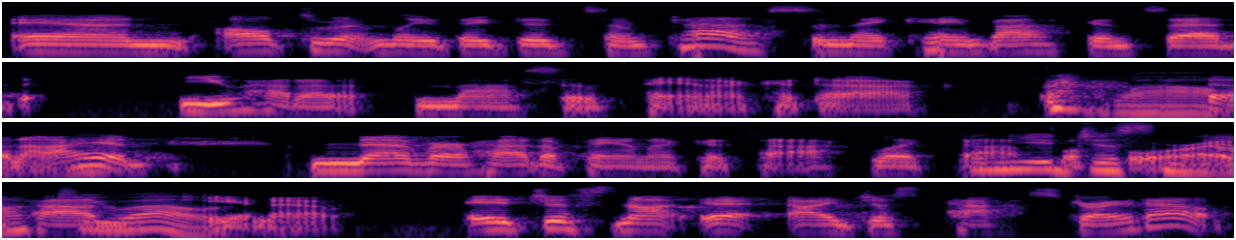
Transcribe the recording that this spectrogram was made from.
And ultimately, they did some tests and they came back and said, You had a massive panic attack. Wow. and I had never had a panic attack like that. And you before. just knocked had, you out. You know, it just not, I just passed right out.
